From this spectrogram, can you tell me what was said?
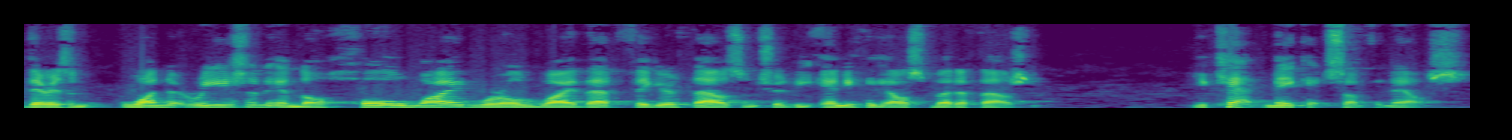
There isn't one reason in the whole wide world why that figure thousand should be anything else but a thousand. You can't make it something else.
